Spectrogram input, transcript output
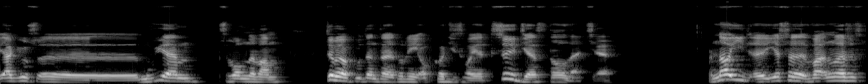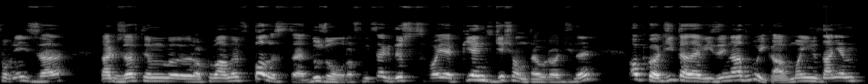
jak już e, mówiłem, przypomnę wam, w tym roku ten teleturniej obchodzi swoje 30-lecie. No i e, jeszcze należy wspomnieć, że także w tym roku mamy w Polsce dużą rocznicę, gdyż swoje 50 urodziny obchodzi telewizyjna dwójka. Moim zdaniem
